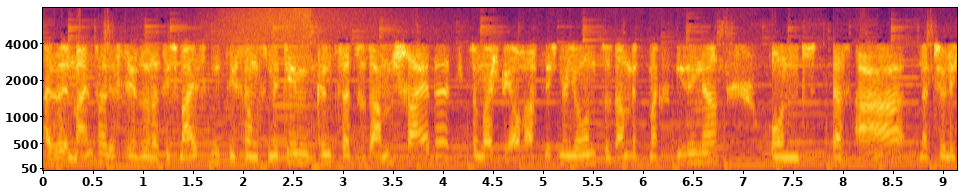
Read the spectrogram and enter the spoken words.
Also in meinem Fall ist es so, dass ich meistens die Songs mit dem Künstler zusammenschreibe, wie zum Beispiel auch 80 Millionen zusammen mit Max Giesinger. Und dass A, natürlich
